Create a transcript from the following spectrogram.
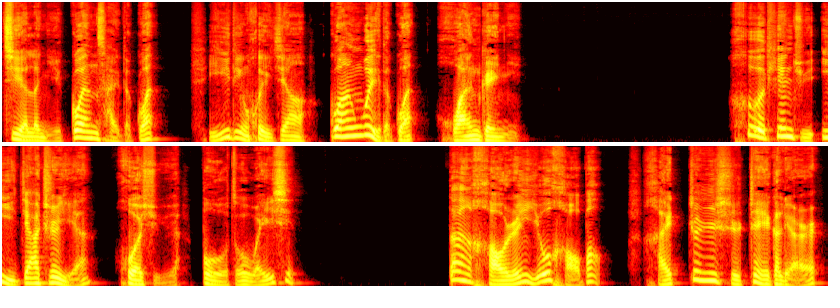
借了你棺材的棺，一定会将官位的官还给你。贺天举一家之言或许不足为信，但好人有好报，还真是这个理儿。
